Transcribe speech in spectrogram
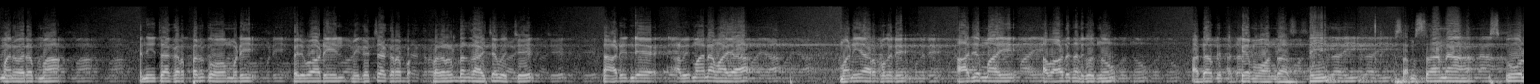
മനോരമ എന്നീ തകർപ്പൻ കോമഡി പരിപാടിയിൽ മികച്ച പ്രകടനം കാഴ്ചവെച്ച് നാടിന്റെ അഭിമാനമായ മണി അർപ്പകന് ആദ്യമായി അവാർഡ് നൽകുന്നു അഡ്വക്കേറ്റ് കെ മോഹൻദാസ്. സംസ്ഥാന സ്കൂൾ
